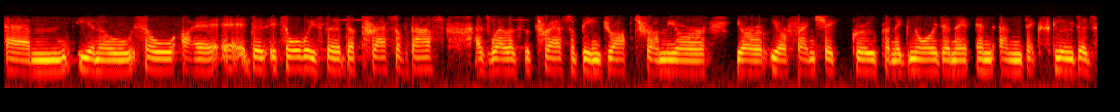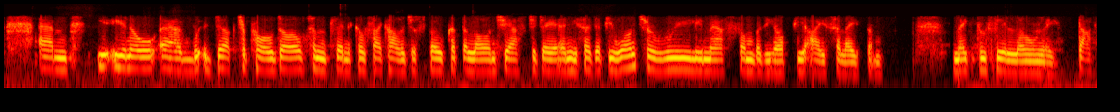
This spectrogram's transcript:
Um, you know, so I, uh, it's always the, the threat of that, as well as the threat of being dropped from your your your friendship group and ignored and and, and excluded. Um, you, you, know, uh, Dr. Paul Dalton, clinical psychologist, spoke at the launch yesterday, and he said if you want to really mess somebody up, you isolate them make them feel lonely. That's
